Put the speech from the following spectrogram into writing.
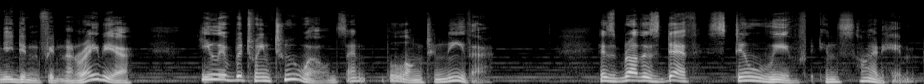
He didn't fit in Arabia. He lived between two worlds and belonged to neither. His brother's death still lived inside him.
